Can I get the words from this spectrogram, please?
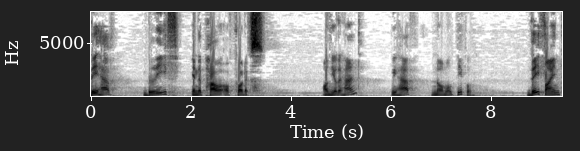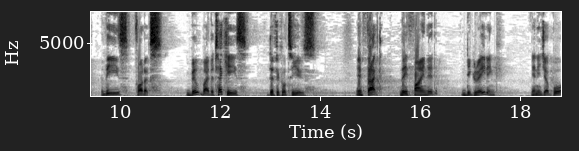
they have belief in the power of products on the other hand we've normal people they find these products built by the techies difficult use in fact they find it degrading یعنی جب وہ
